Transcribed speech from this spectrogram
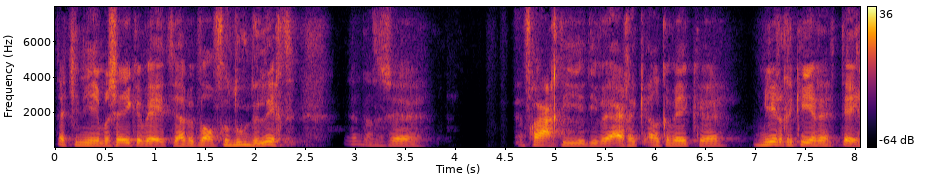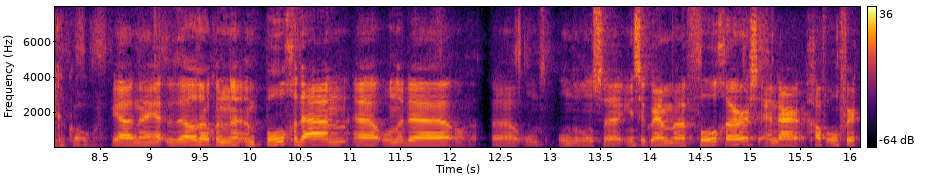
dat je niet helemaal zeker weet, heb ik wel voldoende licht. En dat is uh, een vraag die, die we eigenlijk elke week uh, meerdere keren tegenkomen. Ja, nou ja, we hadden ook een, een poll gedaan uh, onder, de, uh, on, onder onze Instagram-volgers. En daar gaf ongeveer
